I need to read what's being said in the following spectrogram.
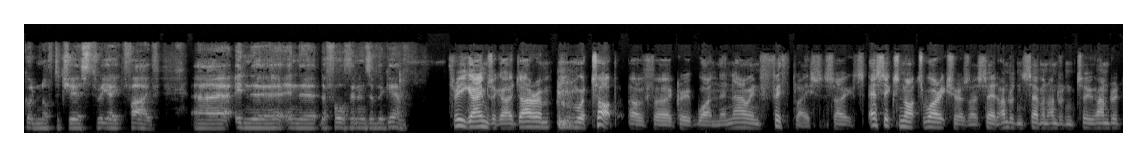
good enough to chase 385 uh, in the in the, the fourth innings of the game. Three games ago, Durham were top of uh, Group One. They're now in fifth place. So it's Essex, Notts, Warwickshire, as I said, 107, 102, 100,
